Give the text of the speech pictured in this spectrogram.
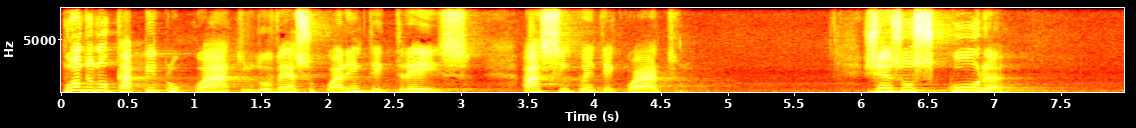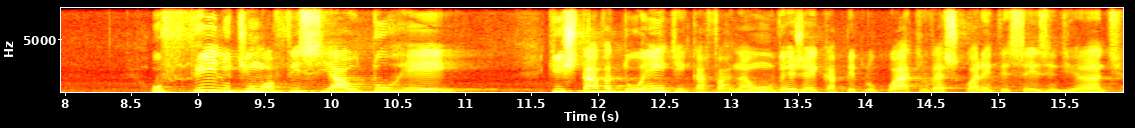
Quando no capítulo 4, do verso 43 a 54, Jesus cura o filho de um oficial do rei, que estava doente em Cafarnaum, veja aí capítulo 4, verso 46 em diante.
